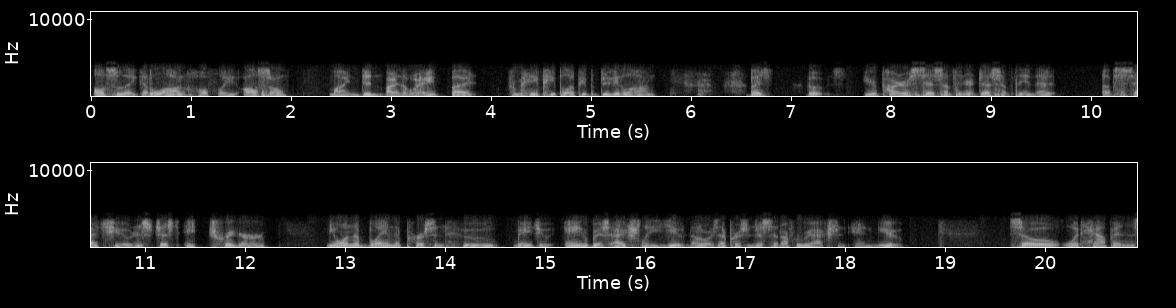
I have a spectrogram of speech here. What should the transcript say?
Also, they get along, hopefully, also. Mine didn't, by the way, but for many people, a lot of people do get along. But but your partner says something or does something that upsets you, and it's just a trigger. You want to blame the person who made you angry, but it's actually you. In other words, that person just set off a reaction in you. So what happens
